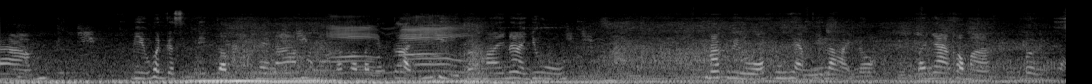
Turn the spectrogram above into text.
งาม วิวเพิ่นก็สิติดกับแม่น้ำนะแล้วก็บรรยากาศที่ดีต้นไม้น่าอยู่มากวิวโรงแรมนี้หลายเนาะป้าย่างเข้ามาเบิ่งจ้ะ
